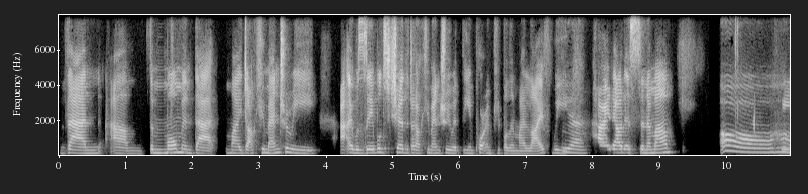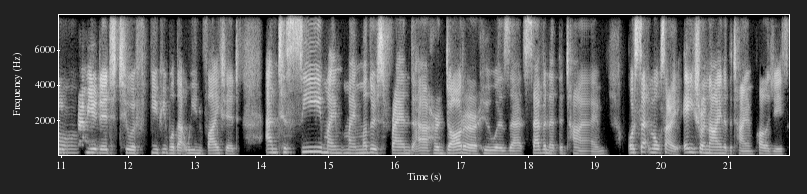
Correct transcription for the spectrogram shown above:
than um, the moment that my documentary I was able to share the documentary with the important people in my life. We yeah. hired out a cinema. Oh, we premiered it to a few people that we invited, and to see my my mother's friend, uh, her daughter, who was uh, seven at the time, or seven, oh, sorry, eight or nine at the time. Apologies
